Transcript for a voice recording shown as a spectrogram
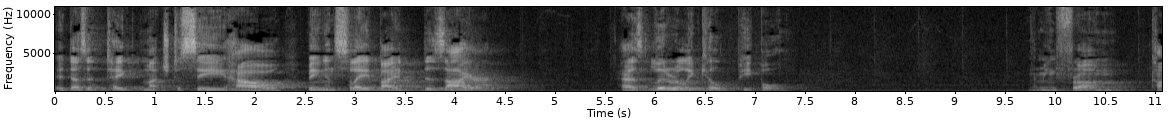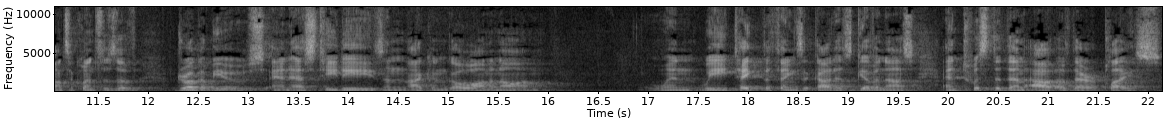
it doesn't take much to see how being enslaved by desire has literally killed people. I mean, from consequences of drug abuse and STDs, and I can go on and on. When we take the things that God has given us and twisted them out of their place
